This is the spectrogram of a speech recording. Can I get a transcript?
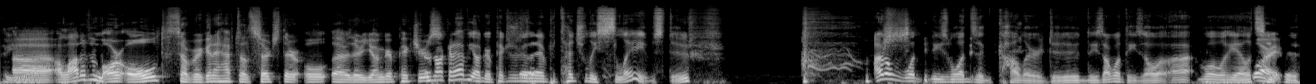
Who you got? Uh, a lot of them are old, so we're gonna have to search their old, uh, their younger pictures. We're pictures. not gonna have younger pictures because they're potentially slaves, dude. I don't want these ones in color, dude. These I want these. Uh, well, yeah. Let's Right. see.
